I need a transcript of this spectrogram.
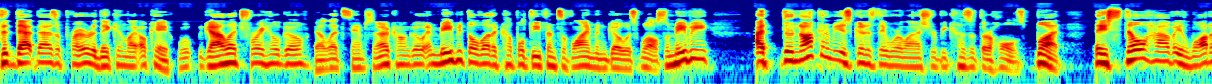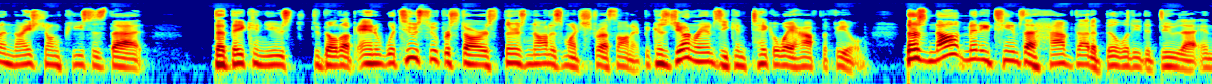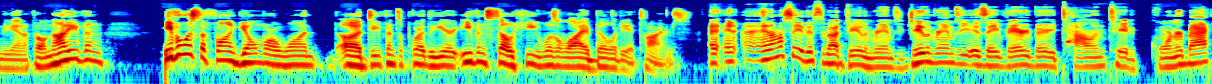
Th- that that is a priority. They can like, okay, well, we gotta let Troy Hill go, gotta let Samson Ekong go, and maybe they'll let a couple defensive linemen go as well. So maybe I, they're not going to be as good as they were last year because of their holes, but they still have a lot of nice young pieces that that they can use to build up. And with two superstars, there's not as much stress on it because Jalen Ramsey can take away half the field. There's not many teams that have that ability to do that in the NFL. Not even even when Stephon Gilmore won uh, Defensive Player of the Year, even still, he was a liability at times. And, and, and I'll say this about Jalen Ramsey. Jalen Ramsey is a very, very talented cornerback,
